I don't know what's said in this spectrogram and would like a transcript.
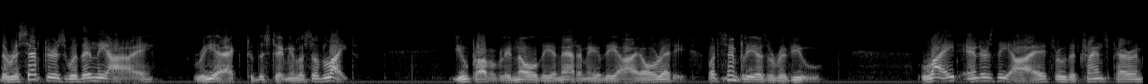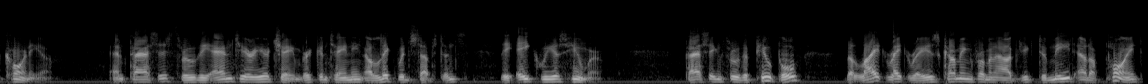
The receptors within the eye react to the stimulus of light. You probably know the anatomy of the eye already, but simply as a review. Light enters the eye through the transparent cornea and passes through the anterior chamber containing a liquid substance, the aqueous humor. Passing through the pupil, the light rays coming from an object to meet at a point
